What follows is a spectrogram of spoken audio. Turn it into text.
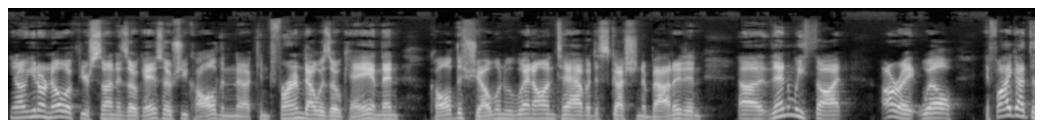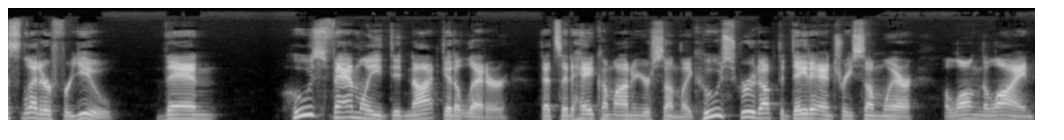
You know, you don't know if your son is okay. So she called and uh, confirmed I was okay, and then called the show, and we went on to have a discussion about it. And uh, then we thought, all right, well, if I got this letter for you, then whose family did not get a letter that said, hey, come honor your son? Like, who screwed up the data entry somewhere along the line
